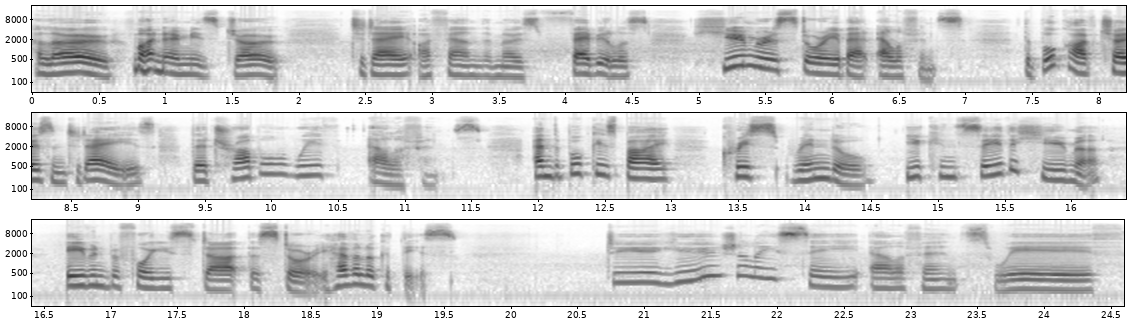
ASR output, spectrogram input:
Hello, my name is Jo. Today I found the most fabulous, humorous story about elephants. The book I've chosen today is The Trouble with Elephants, and the book is by Chris Riddell. You can see the humour even before you start the story. Have a look at this. Do you usually see elephants with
